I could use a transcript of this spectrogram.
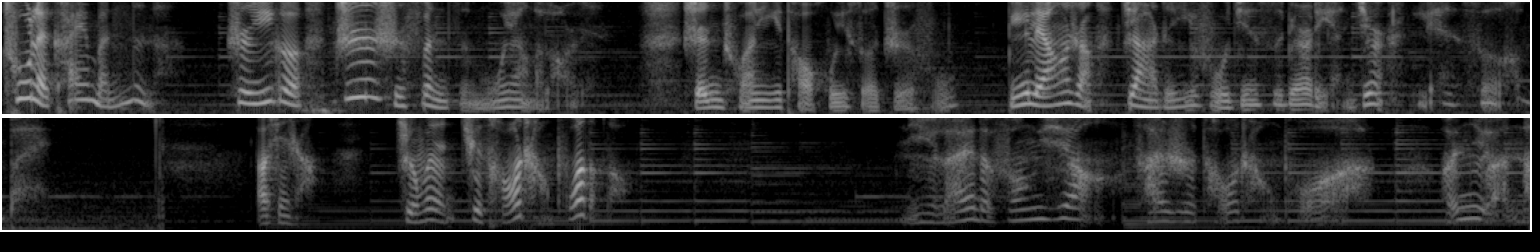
出来开门的呢是一个知识分子模样的老人。身穿一套灰色制服，鼻梁上架着一副金丝边的眼镜，脸色很白。老先生，请问去草场坡怎么走？你来的方向才是草场坡，很远呢。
